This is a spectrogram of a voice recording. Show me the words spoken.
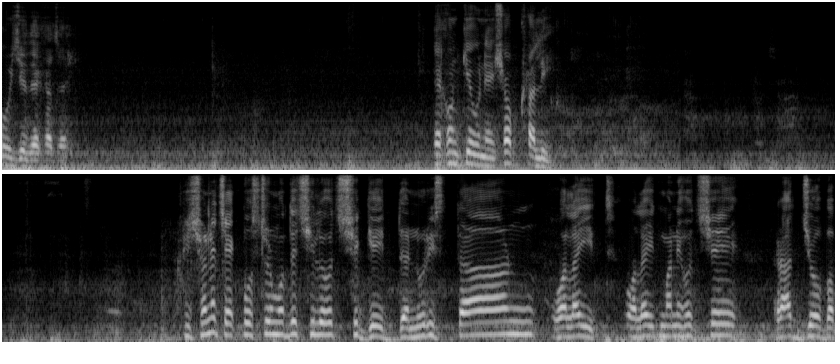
ওই যে দেখা যায়। এখন কেউ নেই, সব খালি। পিছনে চেকপোস্টের মধ্যে ছিল হচ্ছে গেট দ্য নুরিস্তান ওয়ালাইত ওয়ালাইত মানে হচ্ছে রাজ্য বা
